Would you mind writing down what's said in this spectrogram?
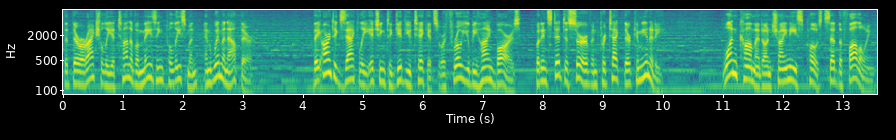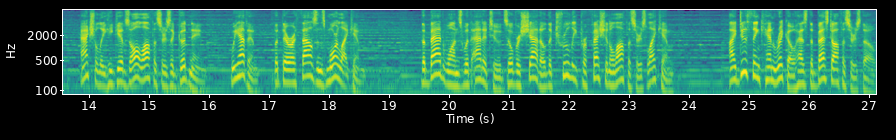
that there are actually a ton of amazing policemen and women out there. They aren't exactly itching to give you tickets or throw you behind bars, but instead to serve and protect their community. One comment on Chy-Niece Post said the following Actually, he gives all officers a good name. We have him, but there are thousands more like him. The bad ones with attitudes overshadow the truly professional officers like him. I do think Henrico has the best officers though.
